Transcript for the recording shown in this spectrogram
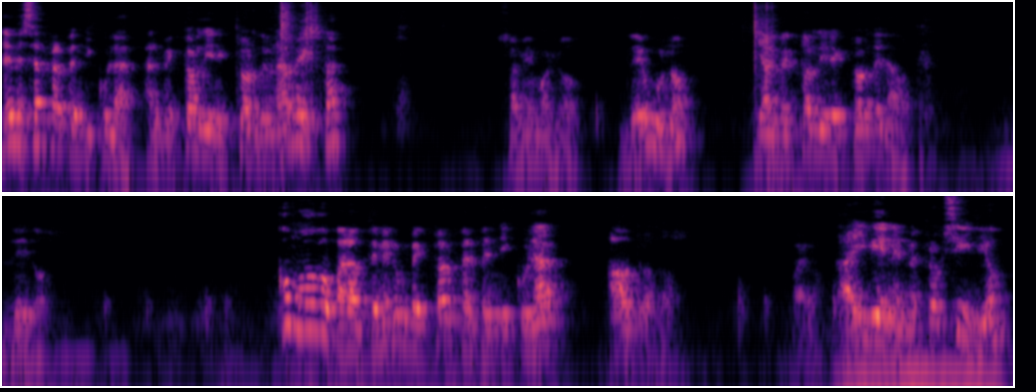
debe ser perpendicular al vector director de una recta, llamémoslo D1, y al vector director de la otra, D2. ¿Cómo hago para obtener un vector perpendicular a otros dos? Bueno, ahí viene en nuestro auxilio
